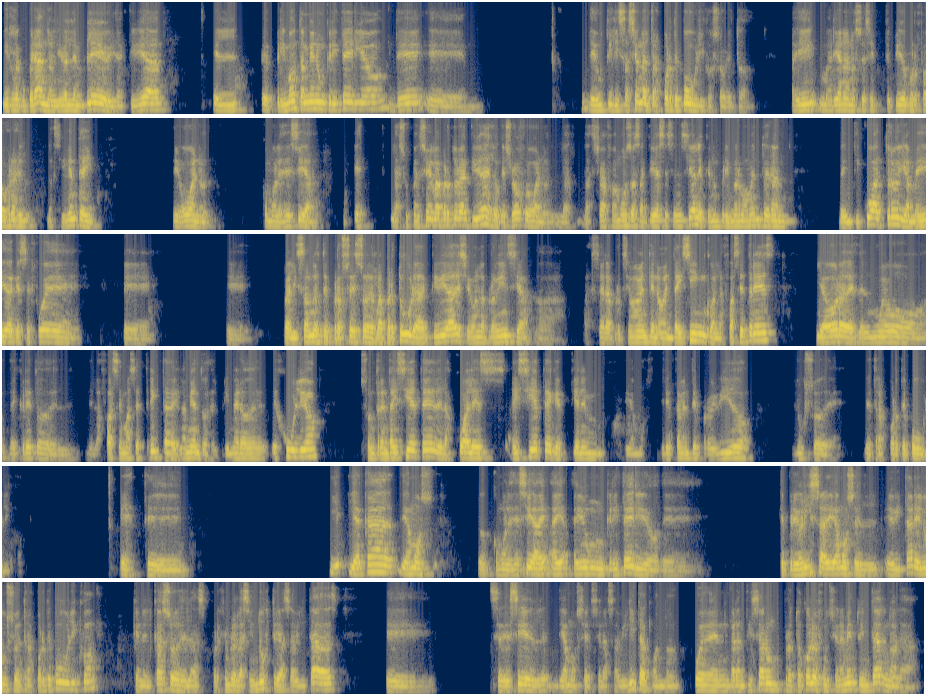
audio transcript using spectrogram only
ir recuperando el nivel de empleo y de actividad, el, eh, primó también un criterio de, eh, de utilización del transporte público, sobre todo. Ahí, Mariana, no sé si te pido por favor la siguiente ahí. Digo, bueno, como les decía, la suspensión y la apertura de actividades lo que llevó fue, bueno, las ya famosas actividades esenciales, que en un primer momento eran 24, y a medida que se fue eh, eh, realizando este proceso de reapertura de actividades, llegó en la provincia a, ser aproximadamente 95 en la fase 3, y ahora desde el nuevo decreto de la fase más estricta de aislamiento, desde el primero de, julio, son 37, de las cuales hay 7 que tienen, digamos, directamente prohibido el uso de, transporte público. Este, y, acá, digamos, como les decía, hay, un criterio que prioriza, digamos, el evitar el uso de transporte público, que en el caso de las, por ejemplo, las industrias habilitadas, eh, se decide, digamos, se, las habilita cuando pueden garantizar un protocolo de funcionamiento interno a la,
